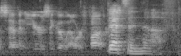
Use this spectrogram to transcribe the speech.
seven years ago, our fathers. That's enough.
